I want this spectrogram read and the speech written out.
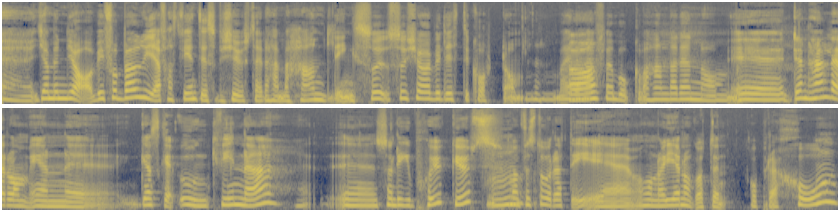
Eh, Ja men ja, vi får börja fast vi inte är så förtjusta i det här med handling. Så, så kör vi lite kort om vad är det Ja. här för en bok och vad handlar den om? eh, den handlar om en eh, ganska ung kvinna eh, som ligger på sjukhus. Man förstår att det är, hon har genomgått en operation.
